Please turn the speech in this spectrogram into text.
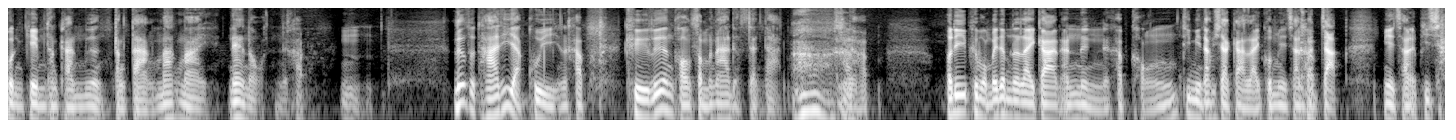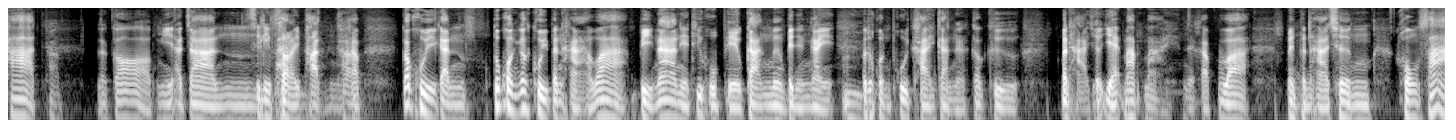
กลเกมทางการเมืองต่างๆ มากมายแน่นอนนะครับอืม เรื่องสุดท้ายที่อยากคุยนะครับ คือเรื่องของสัมมนา The Standard อ่าครับนะครับพอดีคือผมไปดำเนินรายการอันหนึ่งนะครับ ของที่มีนักวิชาการหลายคนมีอาจารย์ประจักษ์ครับมีอาจารย์อภิชาติครับแล้วก็มีอาจารย์สิริพันธ์ริพันธ์ครับนะครับ ก็คุยกันทุกคนก็คุยปัญหาว่าปีหน้าเนี่ยที่หูเผวการเมืองเป็นยังไงอืมเพราะทุกคนพูดคล้ายกันนะก็คือปัญหาเยอะแยะมากมายนะครับ ว่าเป็นปัญหาเชิงโครงสร้าง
